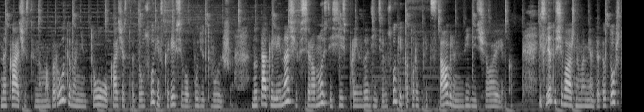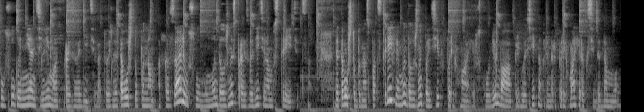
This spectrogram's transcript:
на качественном оборудовании, то качество этой услуги, скорее всего, будет выше. Но так или иначе, все равно здесь есть производитель услуги, который представлен в виде человека. И следующий важный момент – это то, что услуга неотделима от производителя. То есть для того, чтобы нам оказали услугу, мы должны с производителем встретиться. Для того, чтобы нас подстригли, мы должны пойти в парикмахерскую, либо пригласить, например, парикмахера к себе домой.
